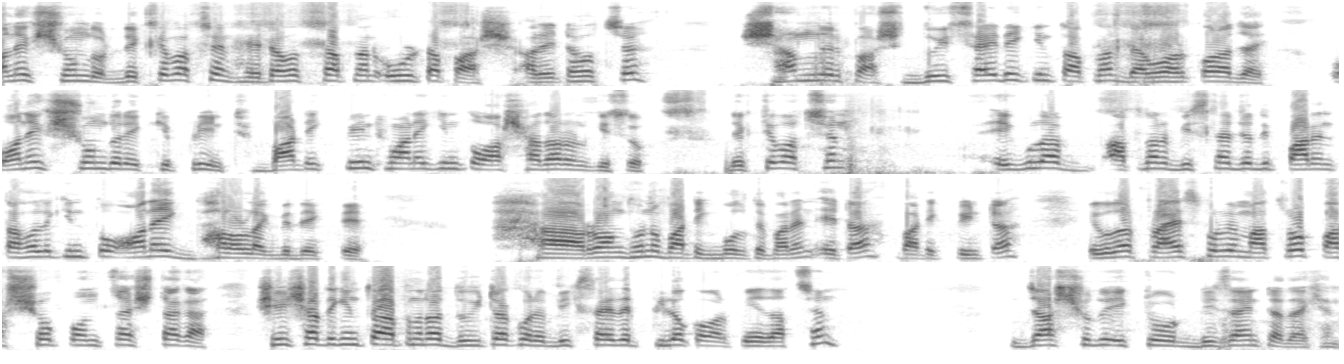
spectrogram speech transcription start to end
অনেক সুন্দর। দেখতে পাচ্ছেন, এটা হচ্ছে আপনার উল্টা পাশ, আর এটা হচ্ছে সামনের পাশ। দুই সাইডে কিন্তু আপনার ব্যবহার করা যায়। অনেক সুন্দর একটি প্রিন্ট বাটিক প্রিন্ট মানে কিন্তু অসাধারণ কিছু। দেখতে পাচ্ছেন, এগুলা আপনার বিছনায় যদি পারেন, তাহলে কিন্তু অনেক ভালো লাগবে দেখতে। রংধনু বাটিক বলতে পারেন এটা, বাটিক প্রিন্টটা এগুলোর প্রাইস পড়বে মাত্র পাঁচশো পঞ্চাশ টাকা। সেই সাথে কিন্তু আপনারা দুইটা করে বিগ সাইজের পিলো কভার পেয়ে যাচ্ছেন। যার শুধু একটু ডিজাইনটা দেখেন।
